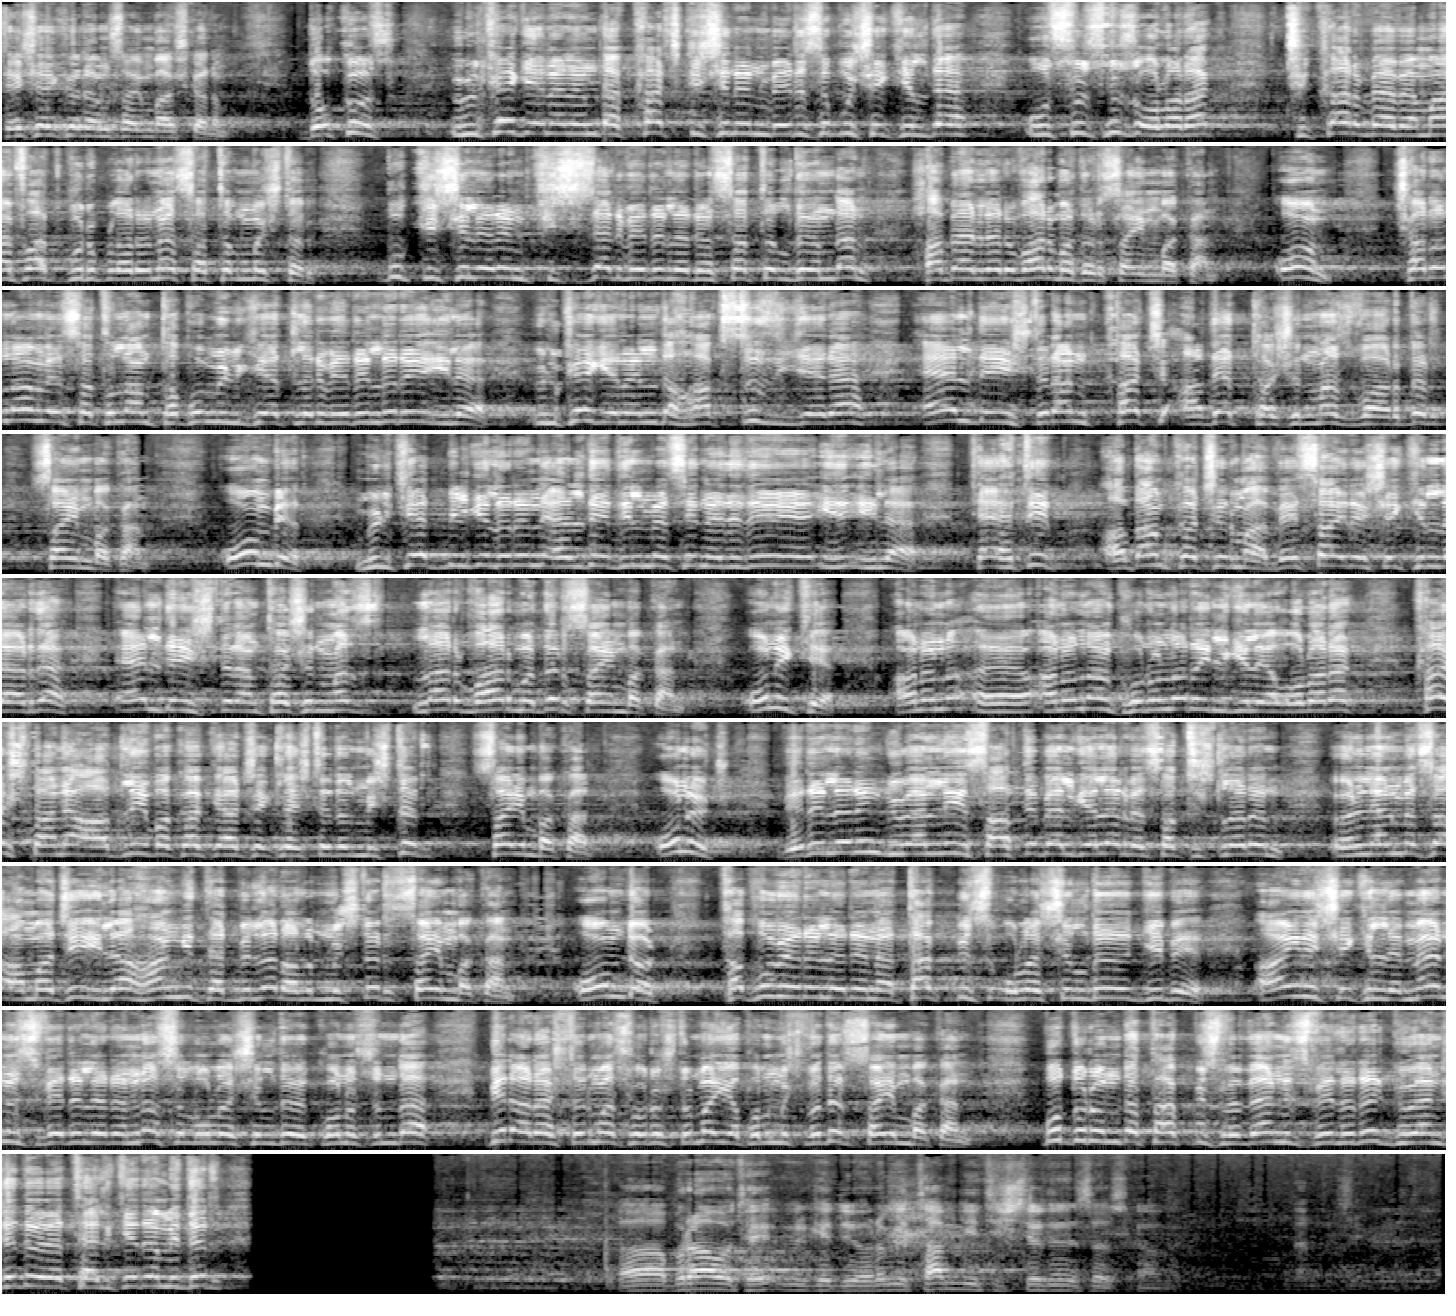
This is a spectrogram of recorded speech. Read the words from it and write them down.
Teşekkür ederim Sayın Başkanım. 9. Ülke genelinde kaç kişinin verisi bu şekilde usulsüz olarak çıkar ve, ve menfaat gruplarına satılmıştır? Bu kişilerin kişisel verilerin satıldığından haberleri var mıdır Sayın Bakan? 10. Çalınan ve satılan tapu mülkiyetleri verileri ile ülke genelinde haksız yere el değiştiren kaç adet taşınmaz vardır Sayın Bakan? 11. Mülkiyet bilgilerinin elde edilmesi nedeniyle tehdit, adam kaçırma vesaire şekillerde el değiştiren taşınmazlar var mıdır Sayın Bakan? 12. Anın, e, anılan konular ilgili olarak kaç tane adli vaka gerçekleştirilmiştir Sayın Bakan? 13. Verilerin güvenliği, sahte belgeler ve satışların önlenmesi amacıyla hangi tedbirler alınmıştır Sayın Bakan? 14. Tapu verilerine takbis ulaşıldığı gibi aynı şekilde Mernis verilerine nasıl ulaşıldığı konusunda bir araştırma soruşturma yapılmış mıdır Sayın Bakan? Bu durumda takbis ve Mernis verileri güvencede ve tehlikede midir? Aa, bravo tebrik ediyorum. Tam yetiştirdiniz Özkan Bey.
